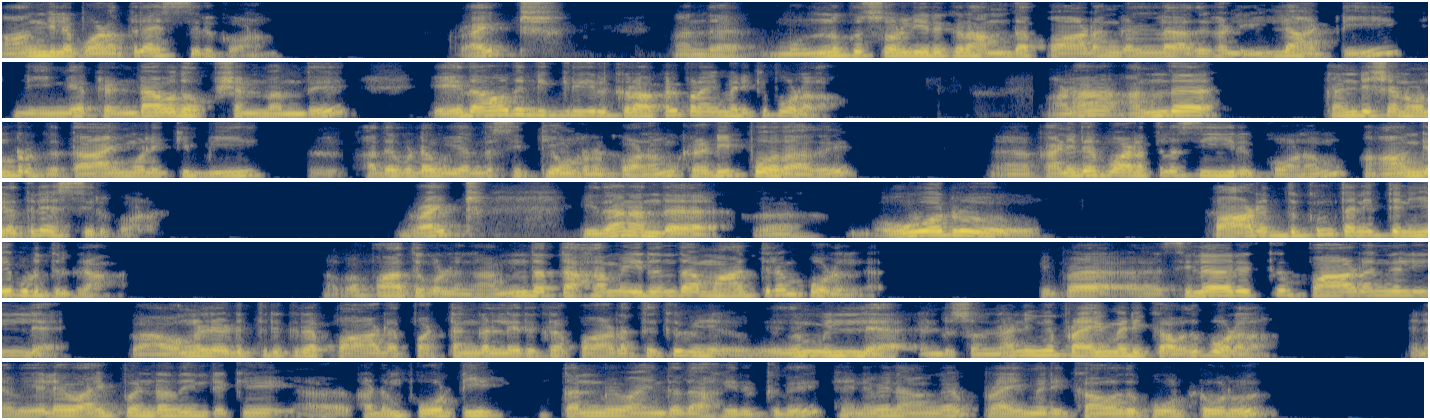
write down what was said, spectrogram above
ஆங்கில பாடத்துல எஸ் இருக்கணும். ரைட் அந்த முன்னுக்கு சொல்லி இருக்கிற அந்த பாடங்கள்ல அதுகள் இல்லாட்டி நீங்க ரெண்டாவது ஆப்ஷன் வந்து ஏதாவது டிகிரி இருக்கிறார்கள் பிரைமரிக்கு போடலாம் ஆனா அந்த கண்டிஷன் ஒன்று இருக்கு. தாய்மொழிக்கு பி அதை விட உயர்ந்த சித்தி ஒன்று இருக்கணும். கிரெடிட் போதாது. கணித பாடத்துல சி இருக்கணும். ஆங்கிலத்துல எஸ் இருக்கணும். ரைட் இதான் அந்த ஒவ்வொரு பாடத்துக்கும் தனித்தனியே கொடுத்துருக்குறாங்க. அப்ப பார்த்து கொள்ளுங்க அந்த தகமை இருந்தா மாத்திரம் போடுங்க. இப்ப சிலருக்கு பாடங்கள் இல்லை. இப்ப அவங்க எடுத்திருக்கிற பாட பட்டங்கள்ல இருக்கிற பாடத்துக்கு எதுவும் இல்லை என்று சொன்னா நீங்க பிரைமரிக்காவது போடலாம். ஏன்னா வேலை வாய்ப்புன்றது இன்றைக்கு கடும் போட்டி தன்மை வாய்ந்ததாக இருக்குது. எனவே நாங்க பிரைமரிக்காவது போட்டு ஒரு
